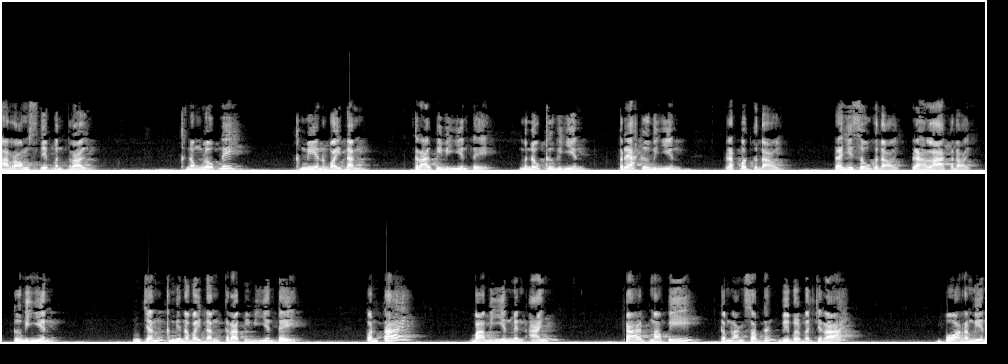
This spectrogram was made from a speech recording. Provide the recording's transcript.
អារម្មណ៍ស្ទាបមិនត្រូវក្នុងលោកនេះគ្មានអ្វីដឹង ក្រៅពីវិញ្ញាណទេ មនុស្សគឺវិញ្ញាណព្រះគឺវិញ្ញាណព្រះពុទ្ធក៏ដោយព្រះយេស៊ូវក៏ដោយព្រះអាឡាក៏ដោយ គឺវិញ្ញាណអញ្ចឹងគ្មានអ្វីដឹងក្រៅពីវិញ្ញាណទេប៉ុន្តែបើវិញ្ញាណមានអញកើតមកពីកម្លាំងសុទ្ធហ្នឹងវាវិលបច្រា ព័ត៌មាន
